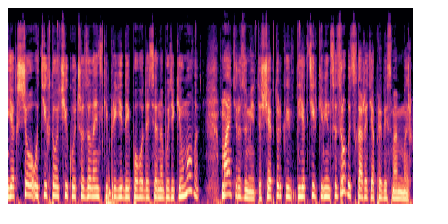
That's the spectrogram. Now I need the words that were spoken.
Якщо ті, хто очікують, що Зеленський приїде і погодиться на будь-які умови, мають розуміти, що як тільки, як тільки він це зробить, скаже, я привіз вам мир.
